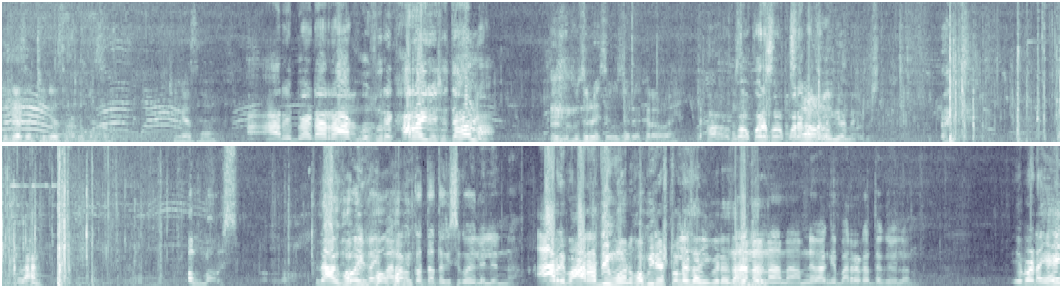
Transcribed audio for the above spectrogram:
ঠিক আছে ঠিক আছে ঠিক আছে ঠিক আছে আ- আরে বেটা রাখ হুজুরে খারাই রয়েছে যাও না। হুজুর খারাপ ভাই। কথা বলবি না লান। যাও, হবি- ওই ভাই হবি- বাড়ার কথা তো কিছু কই লইলেন না আরে ভাড়া দিব না হবি রেস্টলে যাবি বেটা না না। না আপনি আগে বাড়ার কথা কইলেন এবারটা এই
